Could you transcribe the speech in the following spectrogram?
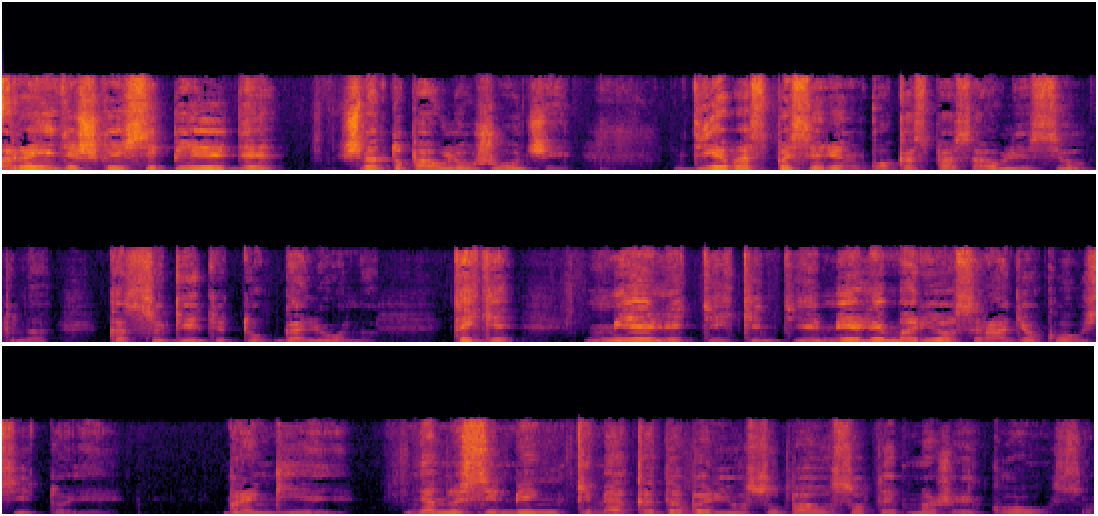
raidiškai įsipildė Švento Pauliaus žodžiai. Dievas pasirinko, kas pasaulyje silpna, kad sugydytų galiūnų. Taigi Mėly tikintieji, mėly Marijos radio klausytojai, brangieji, nenusiminkime, kad dabar jūsų balso taip mažai klauso.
